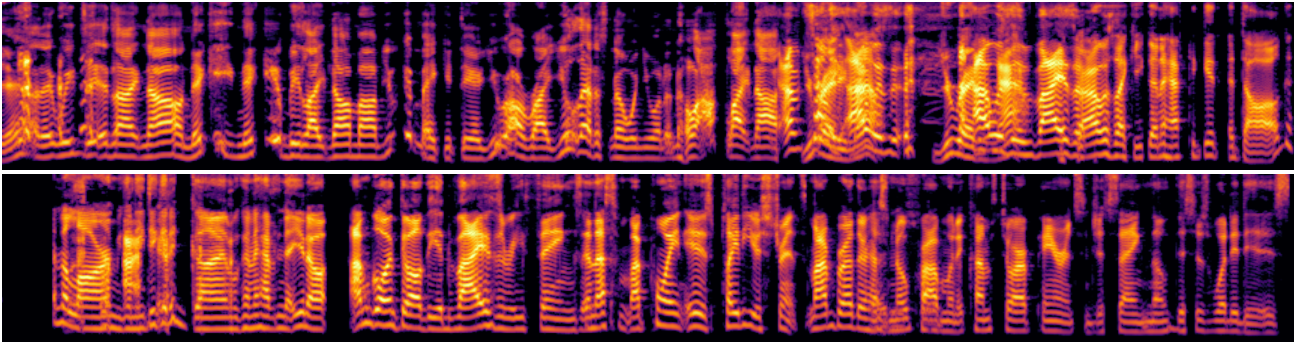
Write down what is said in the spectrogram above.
yeah, we did like no, Nikki, Nikki would be like, no, mom, you can make it there. You're all right. You'll let us know when you want to know. I was like, nah, I'm you ready you, now. I was you ready. I was now. advisor. I was like, you're gonna have to get a dog an alarm. You're gonna need to get a gun. We're gonna have, you know, I'm going through all the advisory things, and that's my point. Is play to your strengths. My brother has no problem when it comes to our parents and just saying, no, this is what it is.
